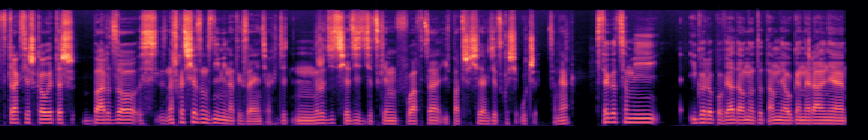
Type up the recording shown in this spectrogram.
w trakcie szkoły też bardzo, na przykład siedzą z nimi na tych zajęciach. Mm, rodzic siedzi z dzieckiem w ławce i patrzy się, jak dziecko się uczy, co nie? Z tego, co mi Igor opowiadał, no to tam miał generalnie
